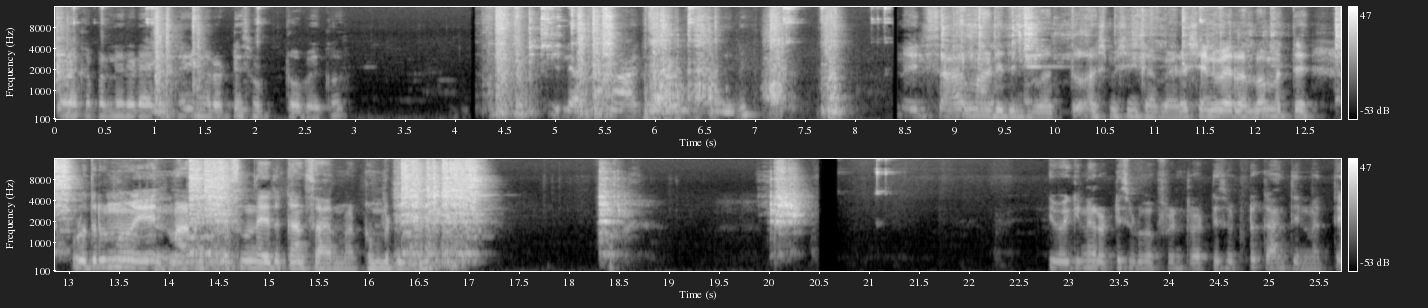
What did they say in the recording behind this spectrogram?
ಚೌಳಕ ಪಲ್ಯ ರೆಡಿ ಆಗಿದೆ. ಇನ್ನು ರೊಟ್ಟಿ ಸುಟ್ಕೋಬೇಕು. ಇಲ್ಲಿ ಅನ್ನ ಕಳಿಸಿದ್ದೀನಿ ಇಲ್ಲಿ ಸಾರು ಮಾಡಿದ್ದೀನಿ ಇವತ್ತು. ಹಸಿಮೆಣ್ಸಿನ್ಕಾಯಿ ಬೇಡ ಶನಿವಾರ ಅಲ್ವಾ? ಮತ್ತು ಉಳಿದ್ರೂ ಏನು ಮಾಡೋಂಗಿಲ್ಲ ಸುಮ್ಮನೆ ಎದಕ್ಕಂತ ಸಾರು ಮಾಡ್ಕೊಂಬಿಟ್ಟಿದ್ದೀನಿ ಇವಾಗಿನ ರೊಟ್ಟಿ ಸುಡ್ಬೇಕು ಫ್ರೆಂಡ್ ರೊಟ್ಟಿ ಸುಟ್ಟು ಕಾಣ್ತೀನಿ ಮತ್ತೆ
